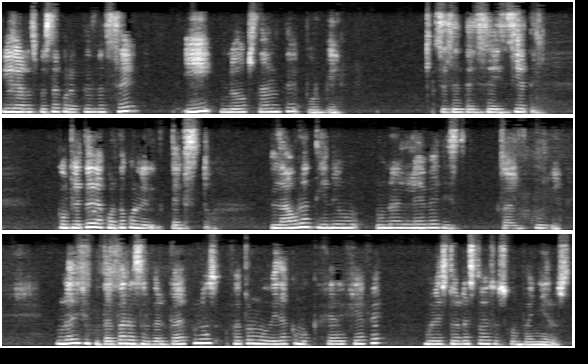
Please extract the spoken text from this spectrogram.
Y la respuesta correcta es la C. Y no obstante, ¿por qué? 66. 7. Complete de acuerdo con el texto. Laura tiene una leve discalculia. Una dificultad para resolver cálculos. Fue promovida como cajera en jefe. Molestó al resto de sus compañeros.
